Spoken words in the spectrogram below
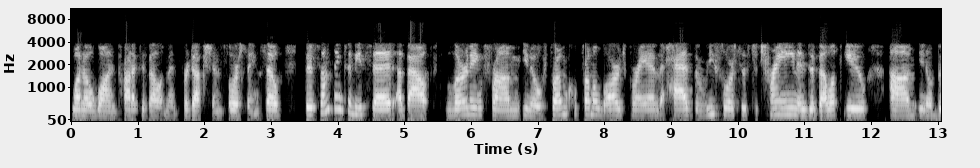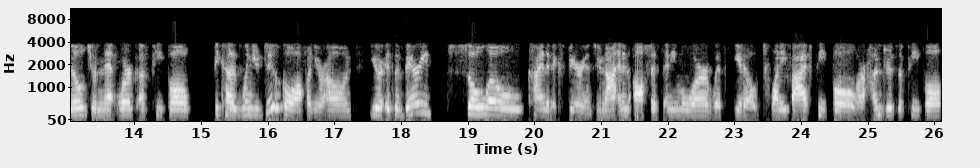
101, product development, production, sourcing? So there's something to be said about learning from, you know, from from a large brand that has the resources to train and develop you, um, you know, build your network of people. Because when you do go off on your own, you're it's a very solo kind of experience. You're not in an office anymore with, you know, 25 people or hundreds of people.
